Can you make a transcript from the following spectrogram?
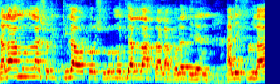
কালামুল্লাহ শরীফ তিলাওতর শুরুর মধ্যে আল্লাহ তালা বলে দিলেন আলিফুল্লাহ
